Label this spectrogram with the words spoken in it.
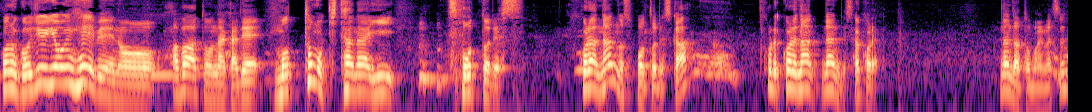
この54平米のアパートの中で最も汚いスポットです。これは何のスポットですか？これこれ何何ですかこれ。何だと思います？こ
